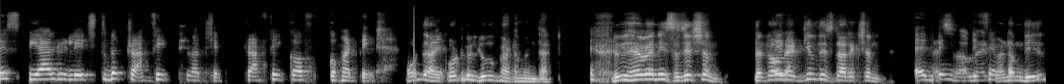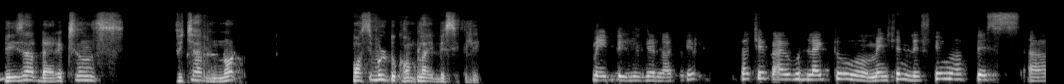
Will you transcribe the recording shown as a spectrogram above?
this PL relates to the traffic, Lordship, traffic of Guwahati. What the High Court will do, madam, in that? Do you have any suggestion that all right, give this direction? And That's all right, Madam, these, these are directions which are not possible to comply basically. May please with your Lordship. Lordship, I would like to mention listing of this uh,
